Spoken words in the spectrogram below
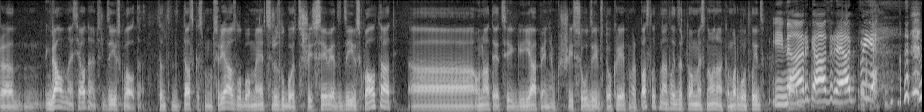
galvenais jautājums, ir dzīves kvalitāte. Tad tas, kas mums ir jāuzlabo, mērķis ir uzlabot šīs sievietes dzīves kvalitāti. Un, attiecīgi, jāpieņem, ka šīs sūdzības to krietni var pasliktināt. Līdz ar to mēs nonākam varbūt līdz. Ināra, kāda reakcija?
